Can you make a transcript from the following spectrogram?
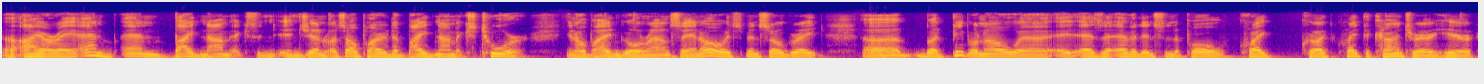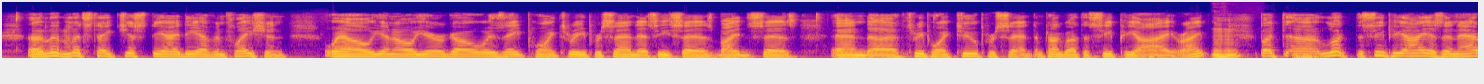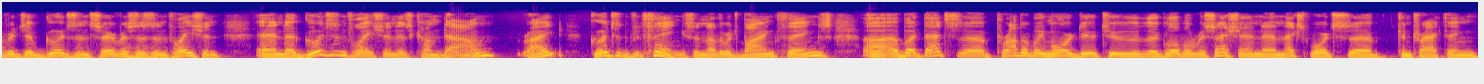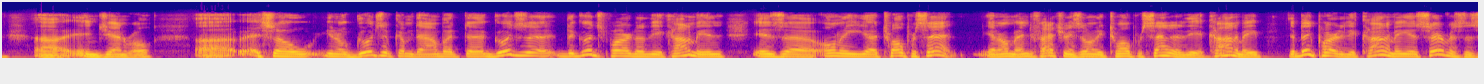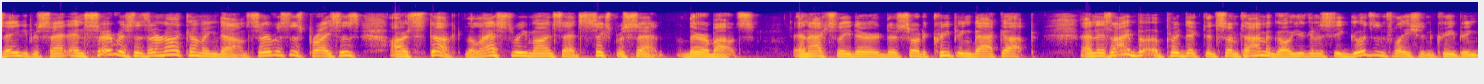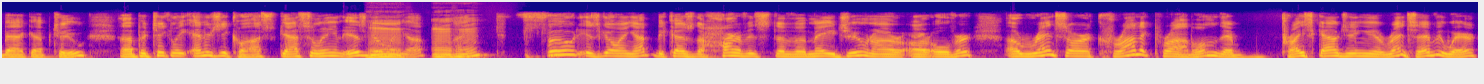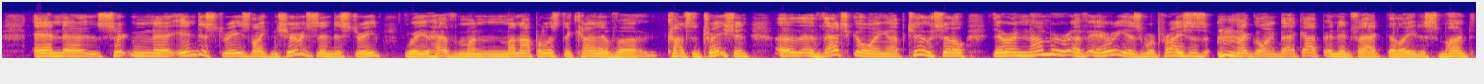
IRA and and Bidenomics in, in general. It's all part of the Bidenomics tour. You know, Biden go around saying, "Oh, it's been so great," uh, but people know, uh, as evidence in the poll, quite quite, quite the contrary here. Uh, let, us take just the idea of inflation. Well, you know, a year ago was 8.3%, as he says, Biden says, and uh, 3.2%. I'm talking about the CPI, right? Mm-hmm. But uh, mm-hmm. look, the CPI is an average of goods and services inflation, and uh, goods inflation has come down right? Goods and things, in other words, buying things. Uh, but that's uh, probably more due to the global recession and exports uh, contracting uh, in general. Uh, so you know, goods have come down, but uh, goods, the goods part of the economy is, is only twelve percent you know, manufacturing is only 12% of the economy. The big part of the economy is services, 80%, and services are not coming down. Services prices are stuck. The last three months at 6%, thereabouts. And actually, they're, they're sort of creeping back up. And as I b- predicted some time ago, you're going to see goods inflation creeping back up too, uh, particularly energy costs. Gasoline is mm, going up. Mm-hmm. Right? Food is going up because the harvest of uh, May, June are, are over. Uh, rents are a chronic problem. They're price gouging uh, rents everywhere, and uh, certain uh, industries like insurance industry, where you have mon- monopolistic kind of uh, concentration, uh, that's going up too. So there are a number of areas where prices are going back up, and in fact, the latest month.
